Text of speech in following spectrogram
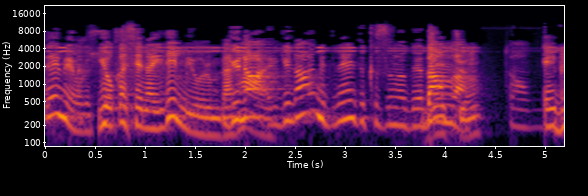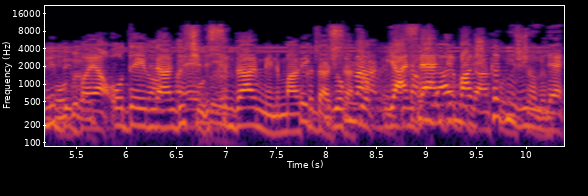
demiyoruz. Yok Asena'yı demiyorum ben. Hayır. Günay mıydı? Neydi kızın adı? ya? Yok Damla. canım. Evli bir da- bayağı o da evlendiği için isim vermeyelim arkadaşlar. isim Yok yok vermeyin. yani İsim bence vermeden başka konuşalım. biriyle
